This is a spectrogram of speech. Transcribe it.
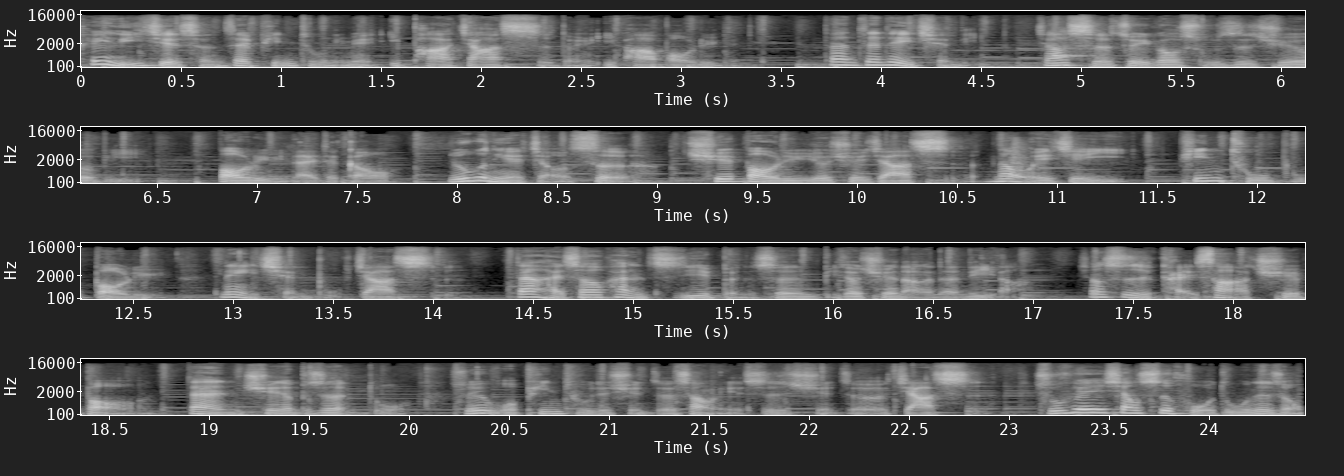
可以理解成在拼图里面一趴加持等于一趴爆率，但在内潜里加持的最高数字却又比爆率来得高。如果你的角色缺爆率又缺加持，那我也建议拼图补爆率，内潜补加持，但还是要看职业本身比较缺哪个能力啦。像是凯撒缺爆，但缺的不是很多，所以我拼图的选择上也是选择加持。除非像是火毒那种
